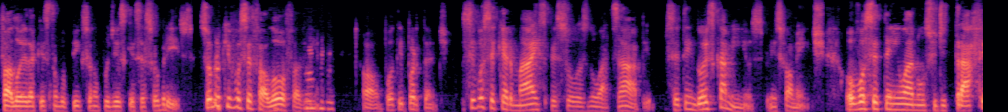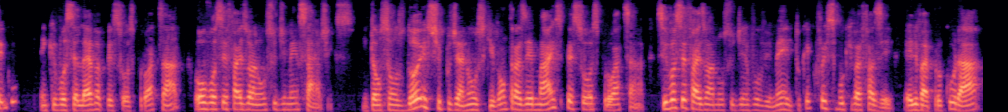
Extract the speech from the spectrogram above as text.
falou da questão do Pix, eu não podia esquecer sobre isso. Sobre o que você falou, Flavinha, uhum. Ó, um ponto importante. Se você quer mais pessoas no WhatsApp, você tem dois caminhos, principalmente. Ou você tem um anúncio de tráfego, em que você leva pessoas para o WhatsApp, ou você faz o anúncio de mensagens. Então, são os dois tipos de anúncios que vão trazer mais pessoas para o WhatsApp. Se você faz um anúncio de envolvimento, o que, que o Facebook vai fazer? Ele vai procurar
